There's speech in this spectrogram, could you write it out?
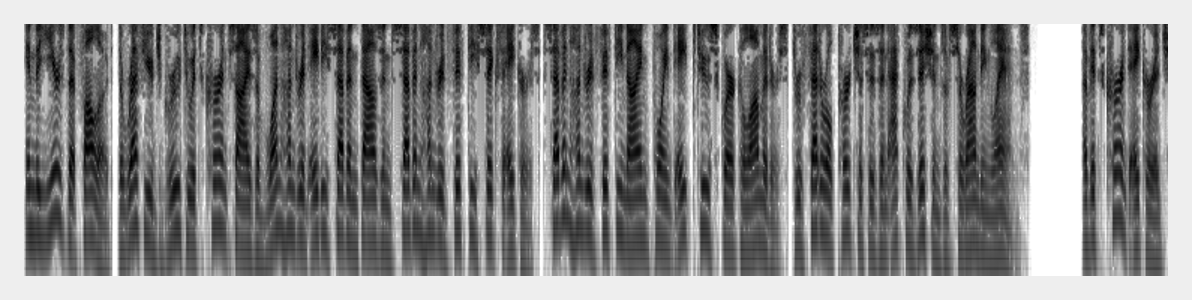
In the years that followed, the refuge grew to its current size of 187,756 acres (759.82 square kilometers) through federal purchases and acquisitions of surrounding lands. Of its current acreage,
